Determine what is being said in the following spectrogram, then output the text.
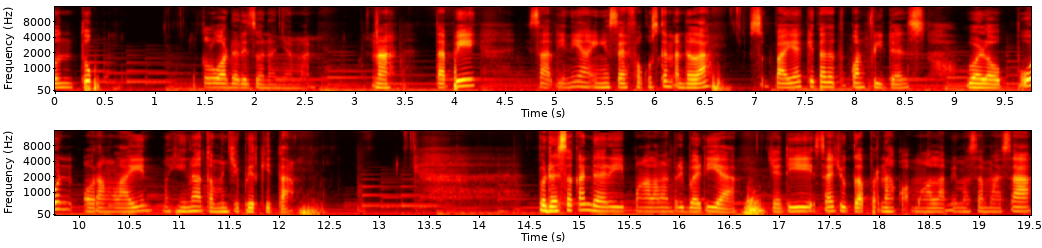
untuk keluar dari zona nyaman. Nah, tapi saat ini yang ingin saya fokuskan adalah supaya kita tetap confidence walaupun orang lain menghina atau mencibir kita. Berdasarkan dari pengalaman pribadi ya, jadi saya juga pernah kok mengalami masa-masa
